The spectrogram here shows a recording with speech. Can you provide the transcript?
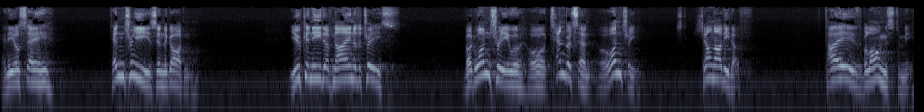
And He'll say, Ten trees in the garden. You can eat of nine of the trees. But one tree, or ten percent, or one tree, shall not eat of. Tithe belongs to me.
